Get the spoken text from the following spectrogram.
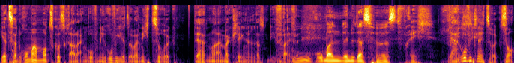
Jetzt hat Roman Motzkus gerade angerufen, den rufe ich jetzt aber nicht zurück. Der hat nur einmal klingeln lassen, die Pfeife. Uh, Roman, wenn du das hörst, frech. Ja, rufe ich gleich zurück. So.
